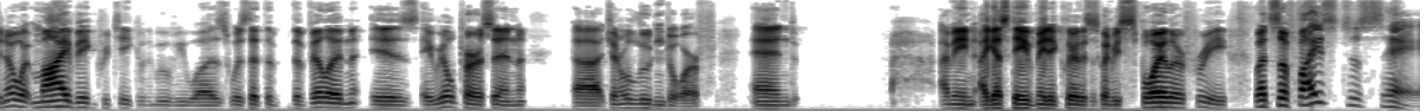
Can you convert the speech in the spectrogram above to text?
to know what my big critique of the movie was was that the the villain is a real person, uh, General Ludendorff, and I mean, I guess Dave made it clear this is going to be spoiler free, but suffice to say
